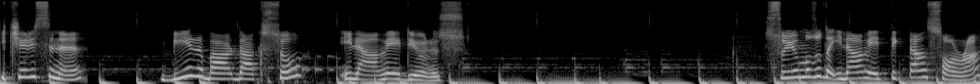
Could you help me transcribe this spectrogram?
İçerisine bir bardak su ilave ediyoruz. Suyumuzu da ilave ettikten sonra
